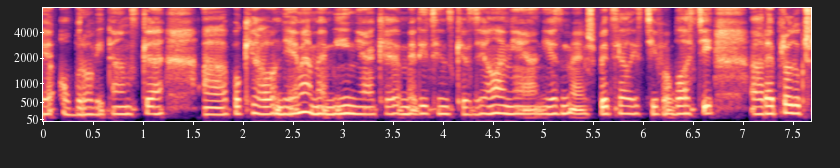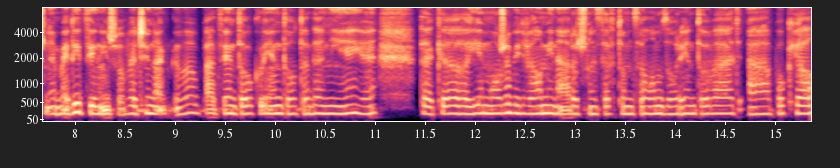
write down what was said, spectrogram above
je obrovitánske. A pokiaľ nemáme my nejaké medicínske vzdelanie a nie sme špecialisti v oblasti reprodukčnej medicíny, čo väčšina pacientov, klientov teda nie je, tak je môže byť veľmi náročné sa v tom celom zorientovať. A pokiaľ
